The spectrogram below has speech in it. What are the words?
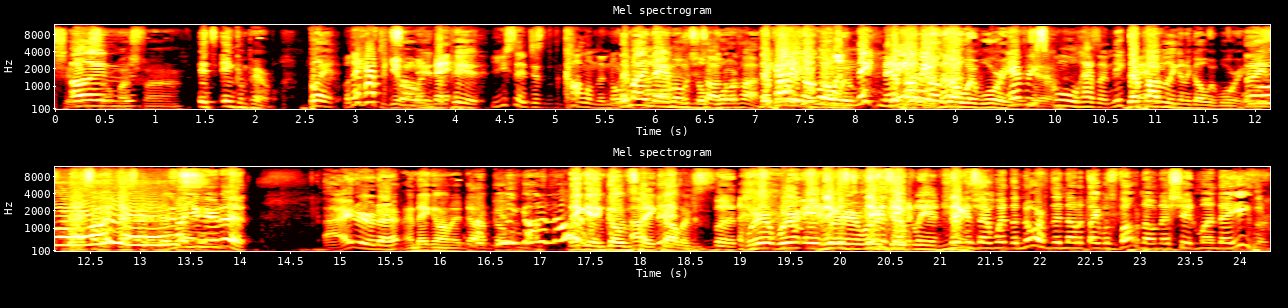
shit was so much fun. it's incomparable. But Well, they have to give So- him a In the name. pit. You said just call him the North. they might High. name them Wichita the, North High. They're They probably gonna go with. nickname. They're probably gonna go with Warriors. Every school has a nickname. They're probably gonna go with Warriors. They- That's what- that's how you hear that? I ain't hear that. And they gonna adopt. You didn't go to North. They getting Golden State didn't, colors. But We're we're in, niggas, we're, we're niggas, that, deeply niggas that went to the North didn't know that they was voting on that shit Monday either.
